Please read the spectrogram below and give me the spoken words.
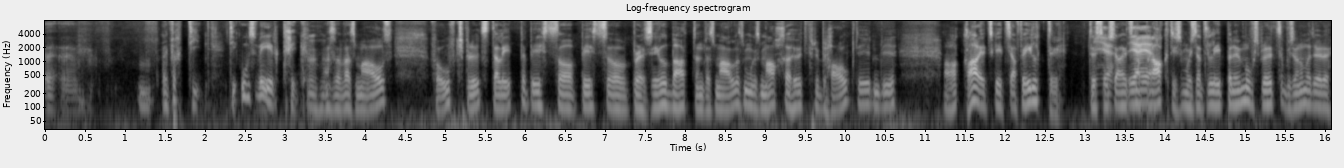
äh, einfach die, die Auswirkung. Also was man alles von aufgespritzten Lippen bis zu, bis zu Brazil Butt und was man alles muss machen heute für überhaupt irgendwie. Ah, klar, jetzt gibt es ja Filter. Das Ja, ist ja jetzt ja, ja. praktisch. Du musst ja die Lippen nicht mehr aufspritzen, du musst ja nur durch,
